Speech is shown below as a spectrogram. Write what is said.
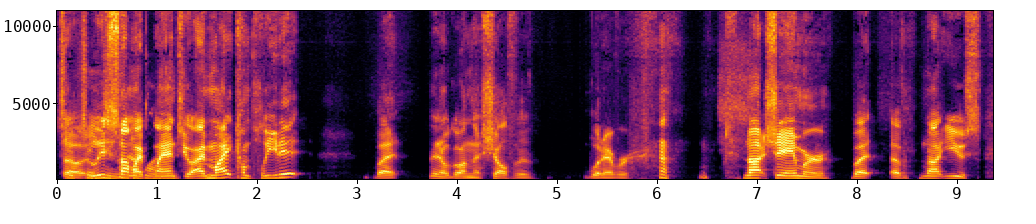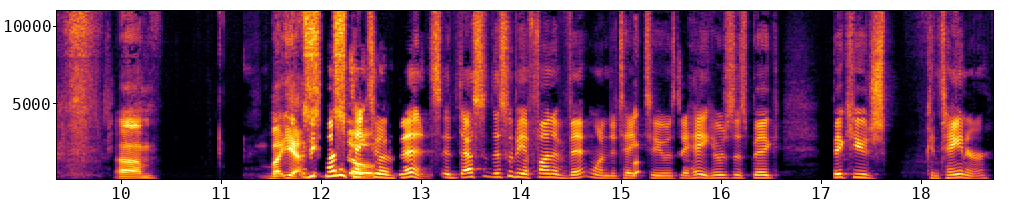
So you're at least it's not my plan to. I might complete it, but you know, go on the shelf of whatever. not shame or but of not use. Um but yes. It'd be fun to take to events. It, that's this would be a fun event one to take to and say, hey, here's this big, big, huge container.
